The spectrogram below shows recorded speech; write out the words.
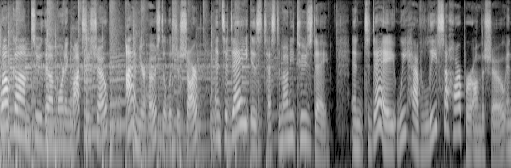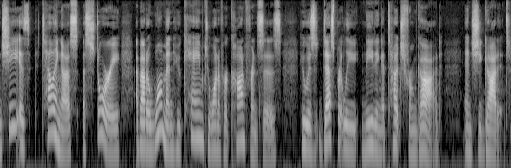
Welcome to the Morning Moxie Show. I am your host, Alicia Sharp, and today is Testimony Tuesday. And today we have Lisa Harper on the show, and she is telling us a story about a woman who came to one of her conferences who was desperately needing a touch from God, and she got it.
